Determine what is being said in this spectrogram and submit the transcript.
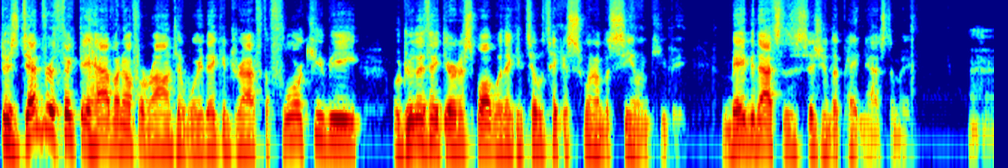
does Denver think they have enough around him where they can draft the floor QB, or do they think they're in a spot where they can still take a swing on the ceiling QB? Maybe that's the decision that Peyton has to make. Mm-hmm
